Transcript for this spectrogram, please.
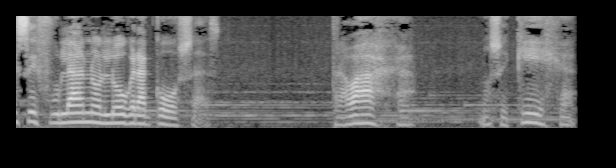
ese fulano logra cosas. Trabaja, no se queja,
